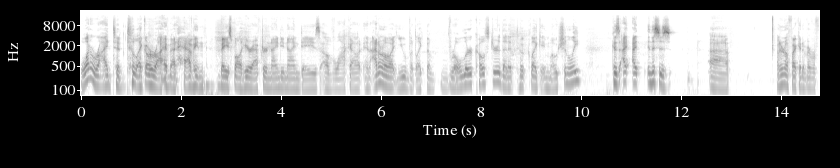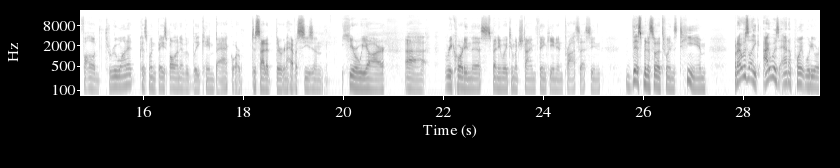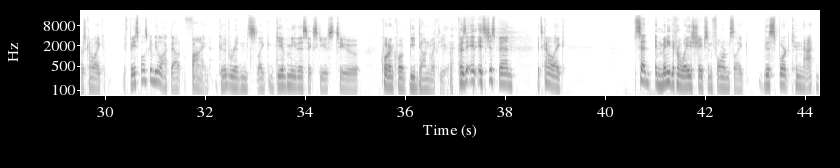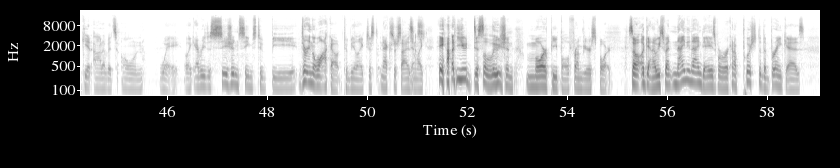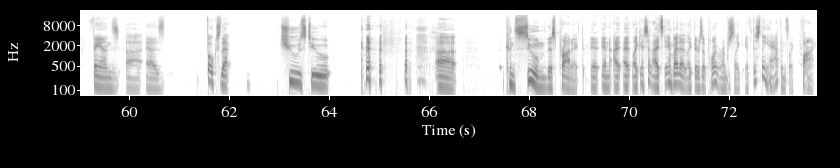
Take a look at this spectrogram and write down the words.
what a ride to to like arrive at having baseball here after 99 days of lockout. And i don't know about you but like the roller coaster that it took like emotionally. Because I, I and this is uh i don't know if i could have ever followed through on it because when baseball inevitably came back or decided they were going to have a season here we are uh recording this spending way too much time thinking and processing this minnesota twins team but I was like, I was at a point, Woody, where I was kind of like, if baseball's going to be locked out, fine, good riddance. Like, give me this excuse to quote unquote be done with you. Because it, it's just been, it's kind of like said in many different ways, shapes, and forms. Like, this sport cannot get out of its own way. Like, every decision seems to be during the lockout to be like just an exercise in Yes. like, hey, how do you disillusion more people from your sport? So again, we spent 99 days where we're kind of pushed to the brink as fans, uh, as folks that choose to uh, consume this product. And, I, I, like I said, I stand by that. Like, there's a point where I'm just like, if this thing happens, like, fine,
